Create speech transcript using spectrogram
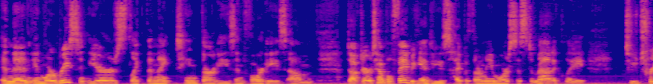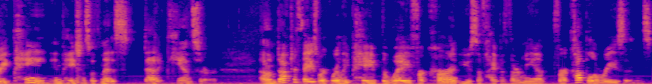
And then in more recent years, like the 1930s and 40s, um, Dr. Temple Fay began to use hypothermia more systematically to treat pain in patients with metastatic cancer. Um, Dr. Fay's work really paved the way for current use of hypothermia for a couple of reasons.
